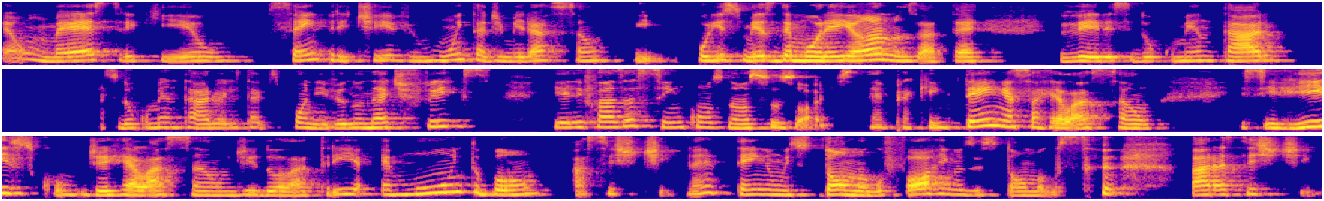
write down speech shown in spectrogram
é um mestre que eu sempre tive muita admiração e por isso mesmo demorei anos até ver esse documentário. Esse documentário ele está disponível no Netflix e ele faz assim com os nossos olhos, né? Para quem tem essa relação, esse risco de relação de idolatria, é muito bom assistir, né? Tem um estômago, forrem os estômagos para assistir.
